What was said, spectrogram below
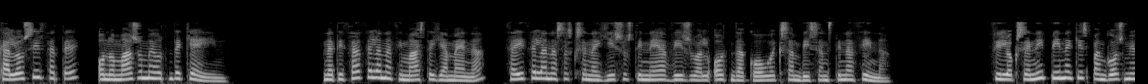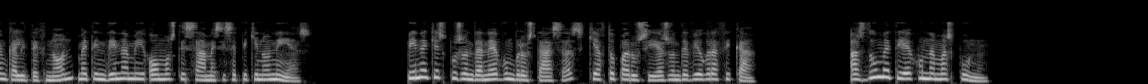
Καλώς ήρθατε, ονομάζομαι Ορτ Να τι θα ήθελα να θυμάστε για μένα, θα ήθελα να σας ξεναγήσω στη νέα Visual Art Co Exambition στην Αθήνα. Φιλοξενεί πίνακες παγκόσμιων καλλιτεχνών με την δύναμη όμως της άμεσης επικοινωνίας. Πίνακες που ζωντανεύουν μπροστά σας και αυτοπαρουσίαζονται βιογραφικά. Α δούμε τι έχουν να μας πούνε.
